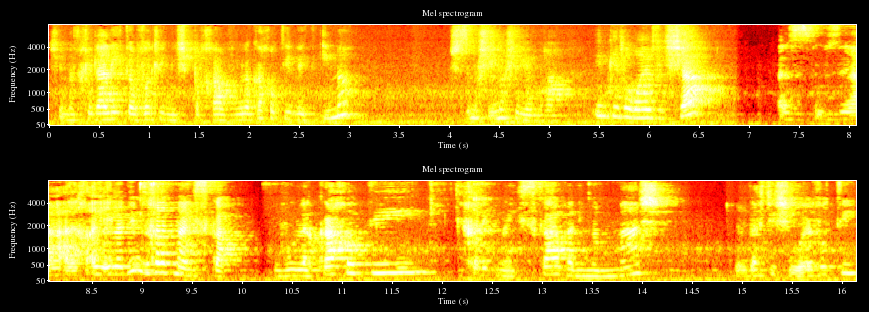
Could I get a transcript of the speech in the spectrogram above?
שמתחילה להתהוות לי משפחה, והוא לקח אותי ואת אימא, שזה מה שאימא שלי אמרה, אם גבר אוהב אישה, אז זה, הילדים זה חלק מהעסקה. והוא לקח אותי כחלק מהעסקה, ואני ממש הרגשתי שהוא אוהב אותי.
